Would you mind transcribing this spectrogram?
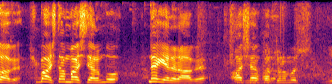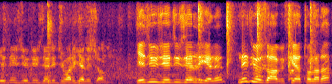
abi şu baştan başlayalım. Bu ne gelir abi? Aşağı yukarı. porsiyonumuz 700-750 civarı gelir canlı. 700-750 gelir. Ne diyoruz abi fiyat olarak?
